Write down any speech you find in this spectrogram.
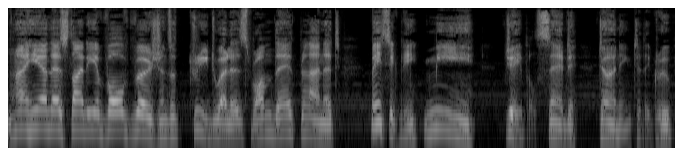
I hear they're slightly evolved versions of tree dwellers from their planet. Basically, me, Jabel said, turning to the group.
